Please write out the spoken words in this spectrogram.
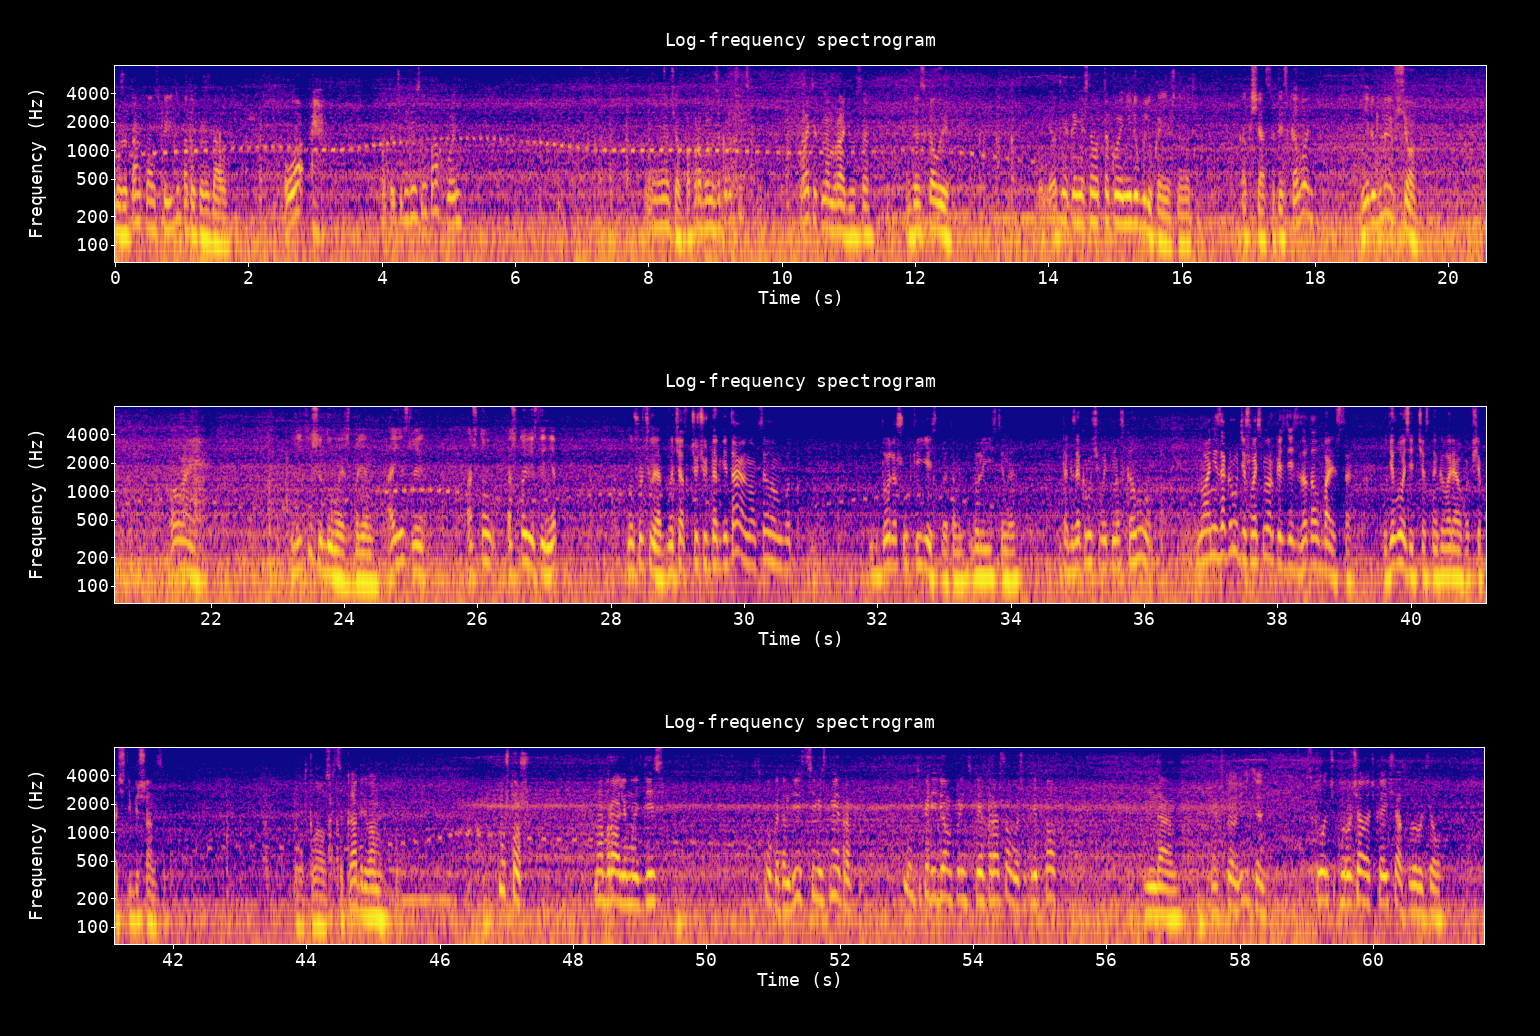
может там Клаус впереди поток ожидал. О! Поточек здесь неплохой. Ну что, попробуем закрутить. Хватит нам радиуса до скалы. Вот я, конечно, вот такое не люблю, конечно, вот. Как сейчас с этой скалой. Не люблю и все. Ой. Летишь и думаешь, блин, а если... А что, а что если нет? Ну, шучу, я вот сейчас чуть-чуть нагнетаю, но в целом вот доля шутки есть в этом, доля истины. Так закручивать на скалу. Ну, а не закрутишь, восьмерка здесь, задолбаешься. елозить, честно говоря, вообще почти без шансов. Вот Клаус в цикадре Ну что ж, набрали мы здесь, сколько там, 270 метров. Ну, теперь идем, в принципе, хорошо, выше хребтов. Да. Так что, видите, склончик выручалочка и сейчас выручил.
